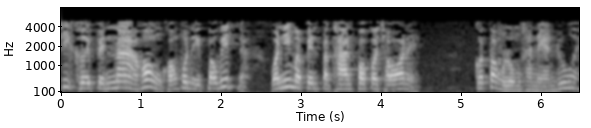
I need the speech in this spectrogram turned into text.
ที่เคยเป็นหน้าห้องของพลเอกประวิตยเนี่ย วันนี้มาเป็นประธานปปชเนี่ย ก็ต้องลงคะแนนด้วย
